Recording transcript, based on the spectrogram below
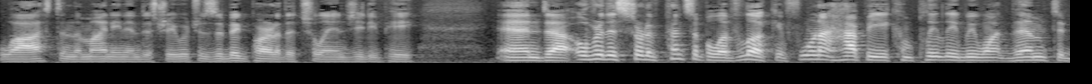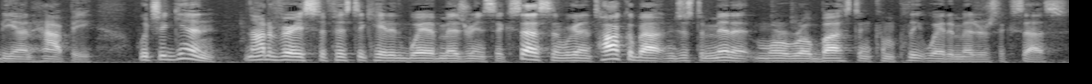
lost in the mining industry, which was a big part of the Chilean GDP. And uh, over this sort of principle of, look, if we're not happy completely, we want them to be unhappy, which again, not a very sophisticated way of measuring success, and we're going to talk about in just a minute more robust and complete way to measure success.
